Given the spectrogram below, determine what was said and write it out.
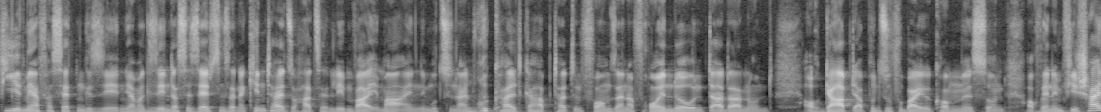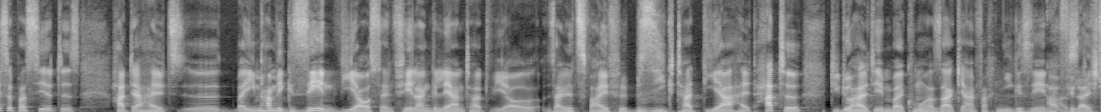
viel mehr Facetten gesehen. Wir haben gesehen, dass er selbst in seiner Kindheit, so hart sein Leben war, immer einen emotionalen Rückhalt gehabt hat in Form seiner Freunde und Dadan und auch Gab, der ab und zu vorbeigekommen ist und auch wenn ihm viel Scheiße passiert ist, hat er halt, äh, bei ihm haben wir gesehen, wie er aus seinen Fehlern gelernt hat, wie er seine Zweifel besiegt mhm. hat, die er halt hatte, die du halt eben bei Komurasaki einfach nie gesehen Aber hast. Vielleicht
